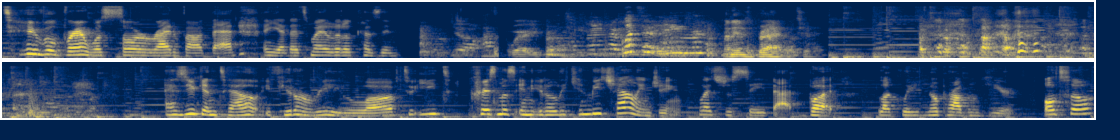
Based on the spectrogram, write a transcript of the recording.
table. Brian was so right about that. And yeah, that's my little cousin. Yeah. Where are you from? What's your name? My name is Brian. What's your name? As you can tell, if you don't really love to eat, Christmas in Italy can be challenging. Let's just say that. But luckily, no problem here. Also,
